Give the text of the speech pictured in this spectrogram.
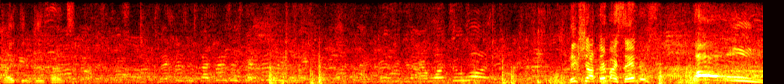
strike and defense. Big shot there by Sanders. Oh!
